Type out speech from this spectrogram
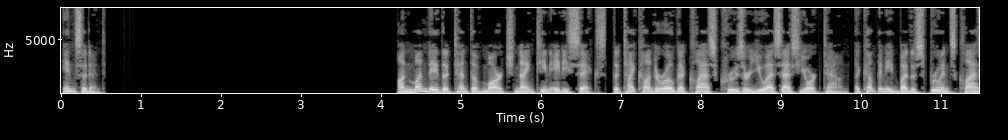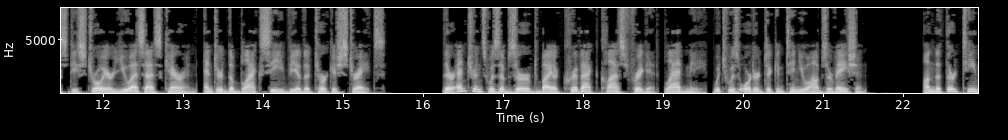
Incident On Monday 10 March 1986, the Ticonderoga-class cruiser USS Yorktown, accompanied by the Spruance-class destroyer USS Caron, entered the Black Sea via the Turkish Straits. Their entrance was observed by a Krivak-class frigate, Ladny, which was ordered to continue observation. On 13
